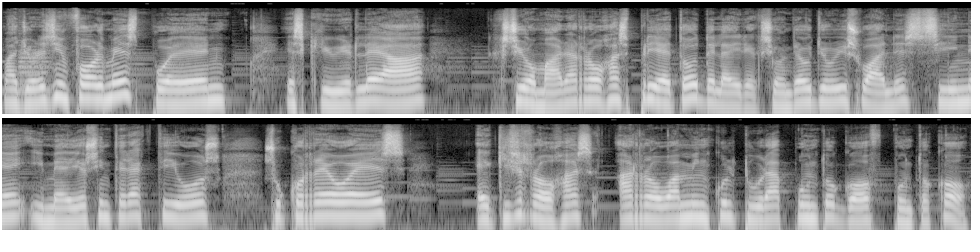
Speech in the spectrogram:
Mayores informes pueden escribirle a Xiomara Rojas Prieto de la Dirección de Audiovisuales, Cine y Medios Interactivos. Su correo es xrojas.mincultura.gov.co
